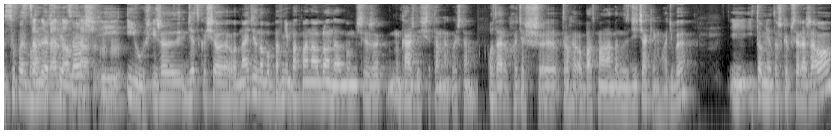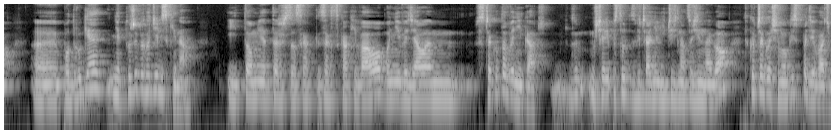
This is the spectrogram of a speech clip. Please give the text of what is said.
super bohaterskie coś tak, i, mhm. i już. I że dziecko się odnajdzie, no bo pewnie Batmana ogląda, bo myślę, że każdy się tam jakoś tam otarł, chociaż y, trochę o Batmana będąc dzieciakiem choćby. I, I to mnie troszkę przerażało. Yy, Po drugie, niektórzy wychodzili z kina. I to mnie też zaskak- zaskakiwało, bo nie wiedziałem, z czego to wynika. Musieli po prostu zwyczajnie liczyć na coś innego, tylko czego się mogli spodziewać,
